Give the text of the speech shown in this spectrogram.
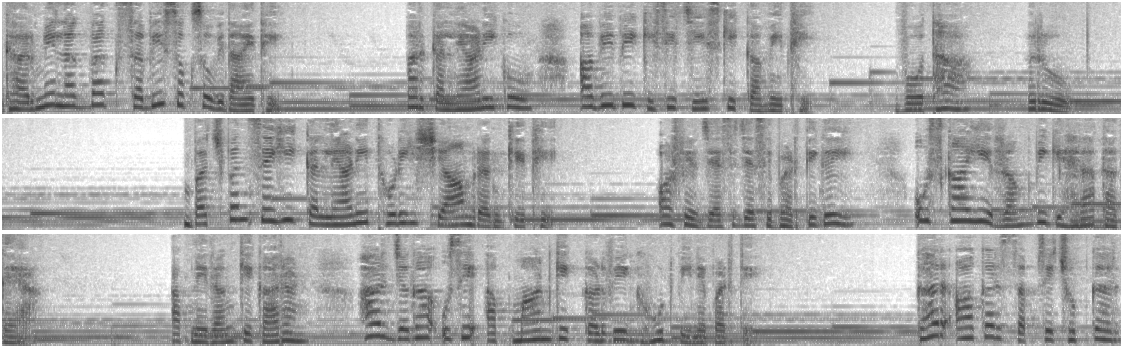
घर में लगभग सभी सुख सुविधाएँ थी। पर कल्याणी को अभी भी किसी चीज़ की कमी थी। वो था रूप। बचपन से ही कल्याणी थोड़ी श्याम रंग की थी और फिर जैसे जैसे बढ़ती गई, उसका ये रंग भी गहराता गया। अपने रंग के कारण हर जगह उसे अपमान के कड़वे घूट पीने पड़ते। घर आकर सबसे छुपकर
